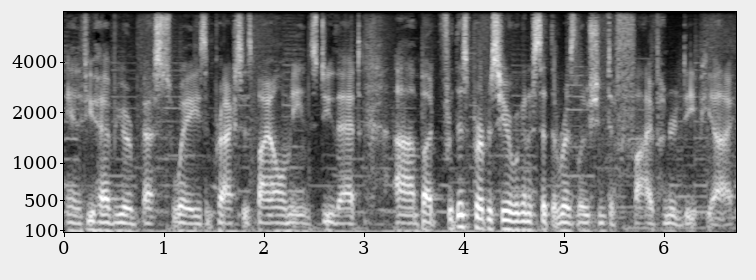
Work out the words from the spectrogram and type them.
And if you have your best ways and practices, by all means, do that. Uh, but for this purpose here, we're going to set the resolution to 500 DPI.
